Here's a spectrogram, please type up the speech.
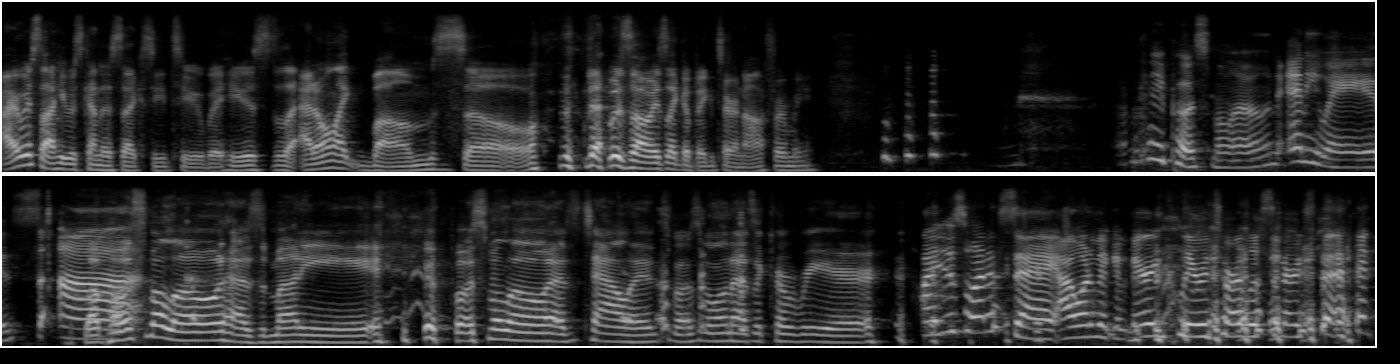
I always thought he was kind of sexy too, but he was like, I don't like bums, so that was always like a big turn off for me. Okay, Post Malone. Anyways, But uh, Post Malone has money. Post Malone has talent. Post Malone has a career. I just want to say, I want to make it very clear to our listeners that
